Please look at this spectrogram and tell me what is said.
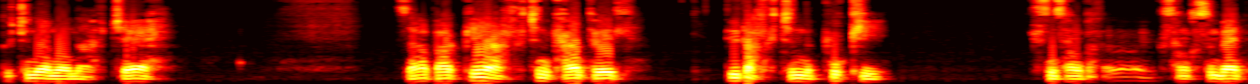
48 оноо авчээ. За багийн ахлагч нь Кантвел, дэд ахлагч нь Пуки гэсэн сонгосон байна.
